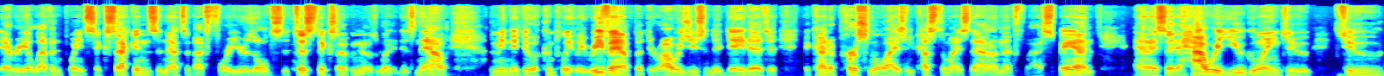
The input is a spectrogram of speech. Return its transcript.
every 11.6 seconds and that's about four years old statistic so who knows what it is now. I mean they do a completely revamp but they're always using their data to, to kind of personalize and customize that on that uh, span. And I said, "How are you going to to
